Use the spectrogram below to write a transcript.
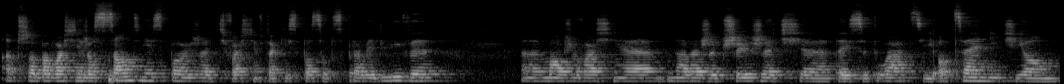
a trzeba właśnie rozsądnie spojrzeć, właśnie w taki sposób sprawiedliwy. E, Może właśnie należy przyjrzeć się tej sytuacji, ocenić ją,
